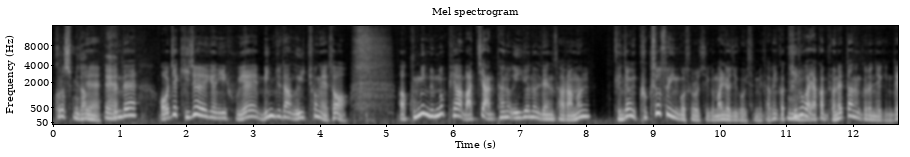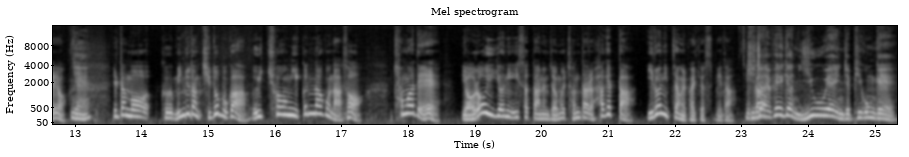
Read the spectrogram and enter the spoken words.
그렇습니다. 예. 예. 그런데 어제 기자회견 이후에 민주당 의총에서 아, 국민 눈높이와 맞지 않다는 의견을 낸 사람은 굉장히 극소수인 것으로 지금 알려지고 있습니다. 그러니까 기류가 음. 약간 변했다는 그런 얘기인데요. 예. 일단 뭐 그 민주당 지도부가 의총이 끝나고 나서 청와대에 여러 의견이 있었다는 점을 전달을 하겠다 이런 입장을 밝혔습니다. 그러니까 기자회견 이후에 이제 비공개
